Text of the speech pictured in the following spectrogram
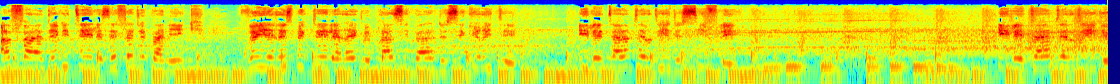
Afin d'éviter les effets de panique, veuillez respecter les règles principales de sécurité. Il est interdit de siffler. Il est interdit de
